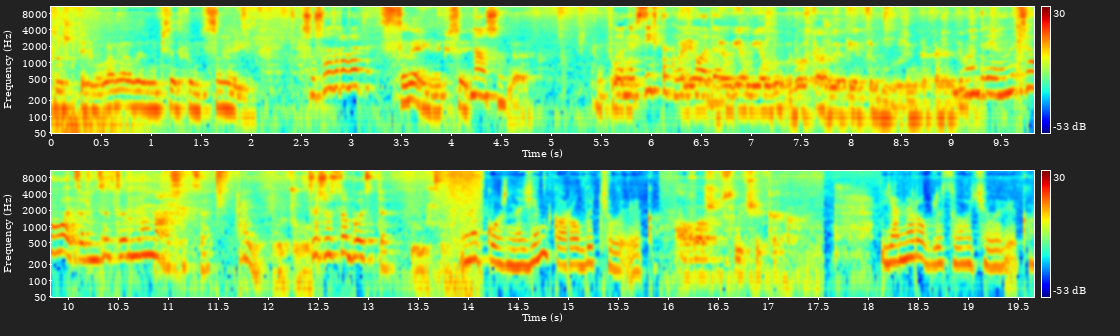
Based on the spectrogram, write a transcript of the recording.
Слушайте, вам надо написать какой-нибудь сценарий. Що що зробити? Сценарий написать. Нашу. То не всіх так виходить. я, я розкажу, як, це було. Жінка каже, Ну, Андрій, ну чого це? Ну, Це, це ну наше це. Це ж особисте. Не кожна жінка робить чоловіка. А в вашем случае как? Я не роблю свого чоловіка.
